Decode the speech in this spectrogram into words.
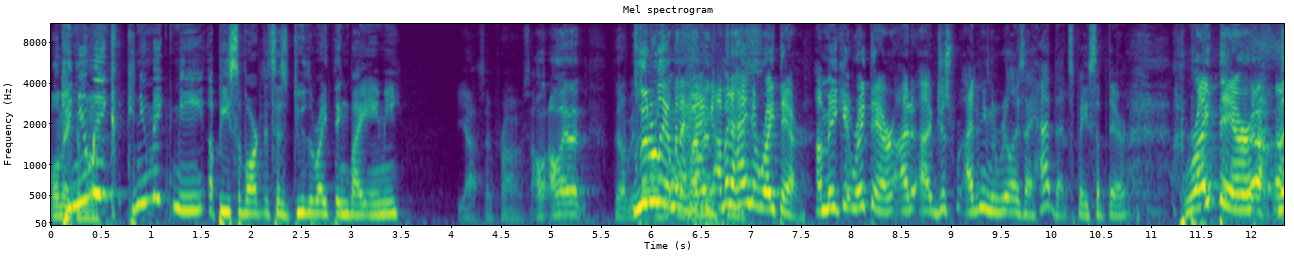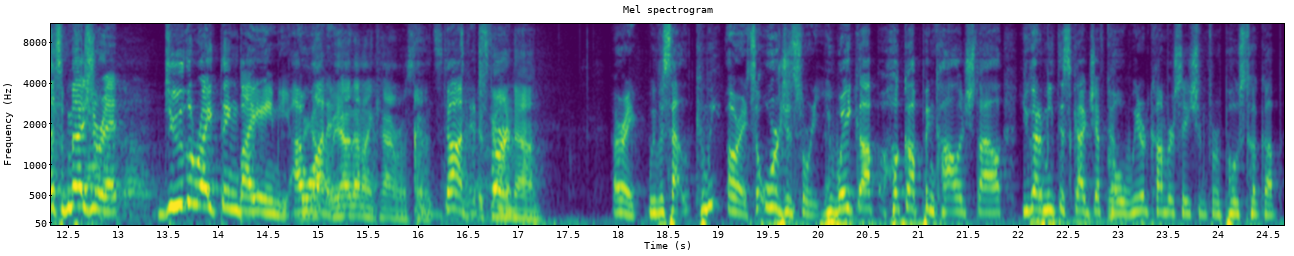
You're right, man. We'll make Can you make Can you make me a piece of art that says "Do the right thing by Amy"? Yes, I promise. I'll, I'll add it. That'll be Literally, I'm gonna hang. 11th I'm gonna hang it right there. I'm make it right there. I, I just I didn't even realize I had that space up there. Right there. Let's measure it. Do the right thing by Amy. I We, want got, it. we have that on camera, so it's Done. It's, It's going down. All right, we've established. Can we? All right. So origin story. You wake up, hook up in college style. You got to meet this guy Jeff Cole. Weird conversation for a post hookup,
